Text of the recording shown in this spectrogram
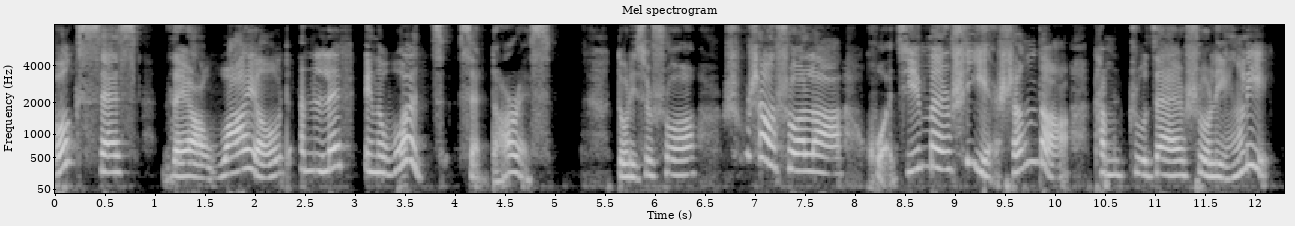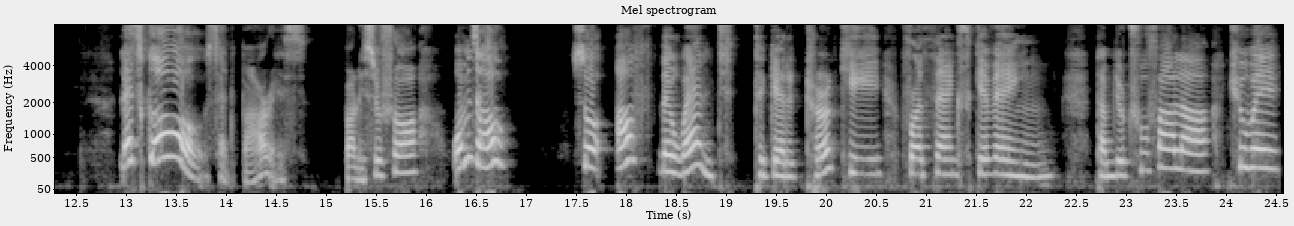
book says they are wild and live in the woods," said Doris. 多丽丝说：“书上说了，火鸡们是野生的，它们住在树林里。” ” Let's go," said Boris. 鲍里斯说：“我们走。” So off they went to get a turkey for Thanksgiving. 他们就出发了，去为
